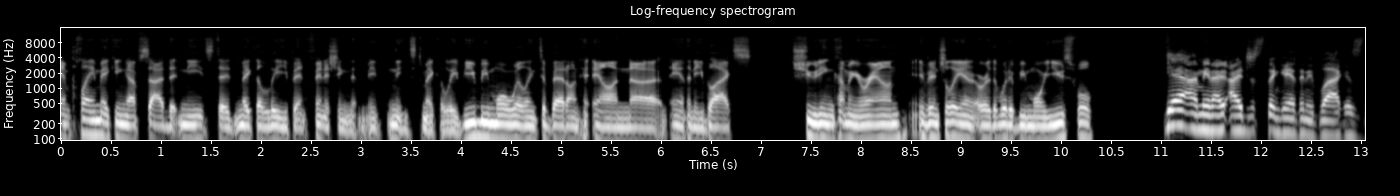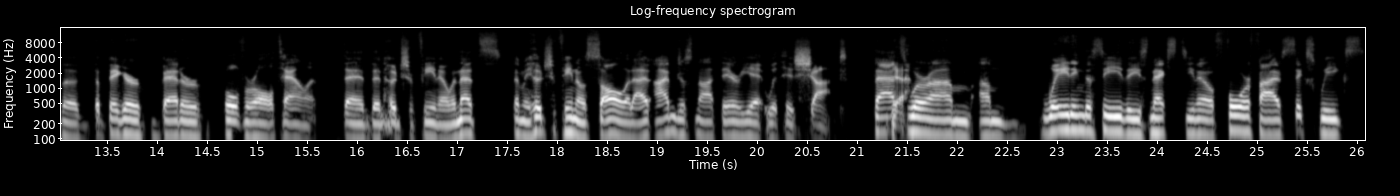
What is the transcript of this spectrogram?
and playmaking upside that needs to make a leap and finishing that needs to make a leap. You'd be more willing to bet on on uh, Anthony Black's shooting coming around eventually, or would it be more useful? Yeah, I mean, I, I just think Anthony Black is the the bigger, better overall talent than than Hood Schifino, and that's I mean Hood solid. I, I'm just not there yet with his shot. That's yeah. where I'm I'm waiting to see these next you know four, five, six weeks.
